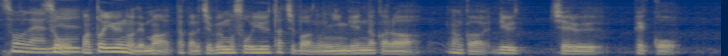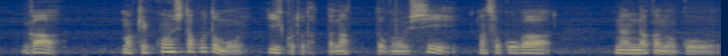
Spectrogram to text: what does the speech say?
そうだよねそう、まあ、というのでまあだから自分もそういう立場の人間だからなんかリューチェル・ペコが、まあ、結婚したこともいいことだったなと思うし、まあ、そこが何らかのこう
